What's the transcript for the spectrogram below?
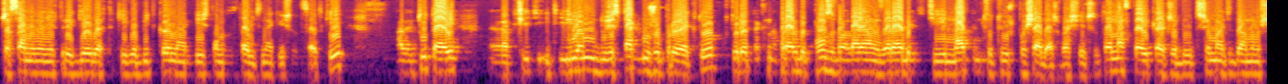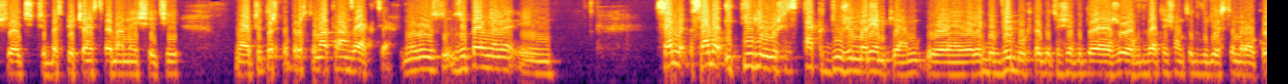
czasami na niektórych giełdach takiego Bitcoina gdzieś tam zostawić na jakieś odsetki, ale tutaj e, w sieci Ethereum jest tak dużo projektów, które tak naprawdę pozwalają zarabiać Ci na tym, co Ty już posiadasz. Właśnie, czy to na stejkach, żeby utrzymać daną sieć, czy bezpieczeństwo danej sieci, czy też po prostu na transakcjach. No to jest zupełnie sam, samo Ethereum już jest tak dużym rynkiem, e, jakby wybuch tego, co się wydarzyło w 2020 roku,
